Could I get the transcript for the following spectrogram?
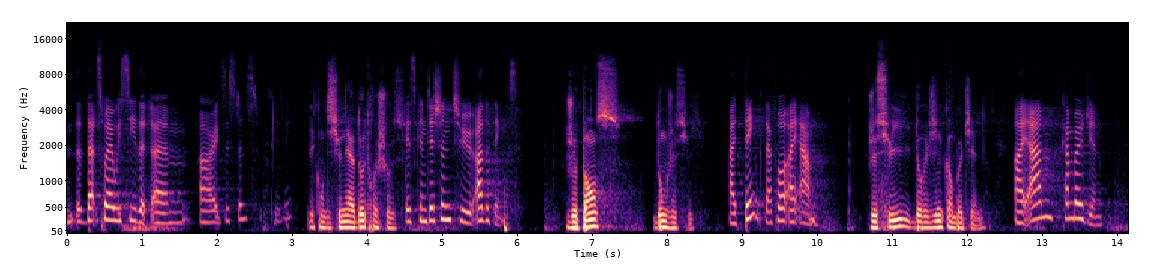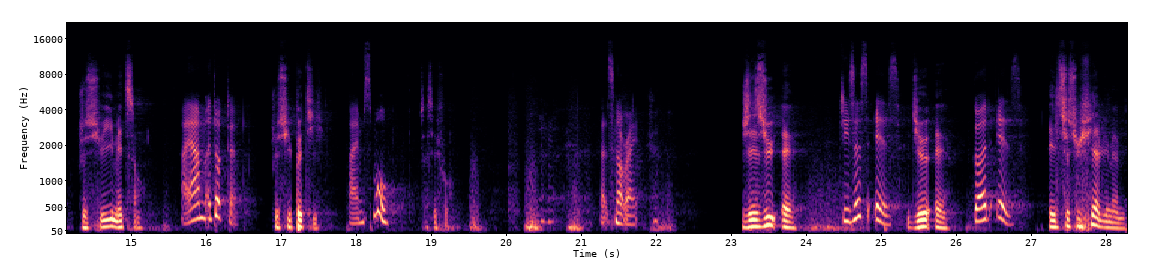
And th- That's where we see that um, our existence excuse me, est conditionnée à d'autres choses. is conditioned to other things. Je pense, donc je suis. I think, therefore I am. Je suis d'origine cambodgienne. I am Cambodian. Je suis médecin. I am a doctor. Je suis petit. Small. Ça, c'est faux. That's not right. Jésus est. Jesus is. Dieu est. God is. Et il se suffit à lui-même.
